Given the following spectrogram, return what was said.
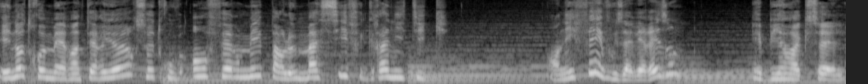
et notre mer intérieure se trouve enfermée par le massif granitique. En effet, vous avez raison. Eh bien, Axel,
